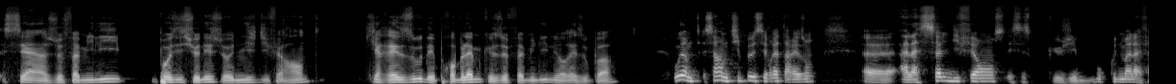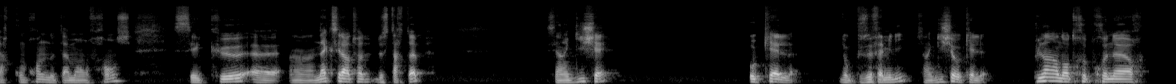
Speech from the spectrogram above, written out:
c'est un The Family positionné sur une niche différente qui résout des problèmes que The Family ne résout pas. Oui, ça un petit peu, c'est vrai, tu as raison. Euh, à la seule différence, et c'est ce que j'ai beaucoup de mal à faire comprendre, notamment en France, c'est que euh, un accélérateur de start-up, c'est un guichet auquel, donc The Family, c'est un guichet auquel plein d'entrepreneurs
